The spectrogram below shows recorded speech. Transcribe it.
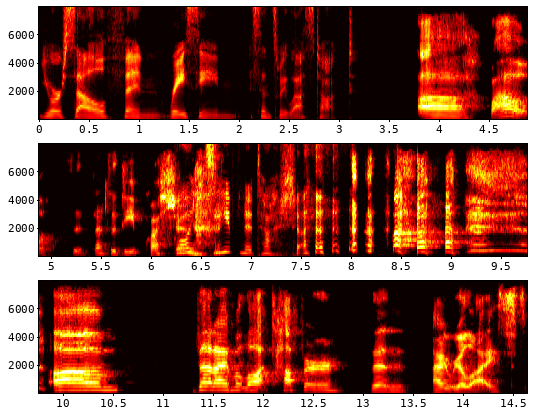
yourself and racing since we last talked? Uh, wow. That's a, that's a deep question. Going deep, Natasha. um, that I'm a lot tougher than I realized.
